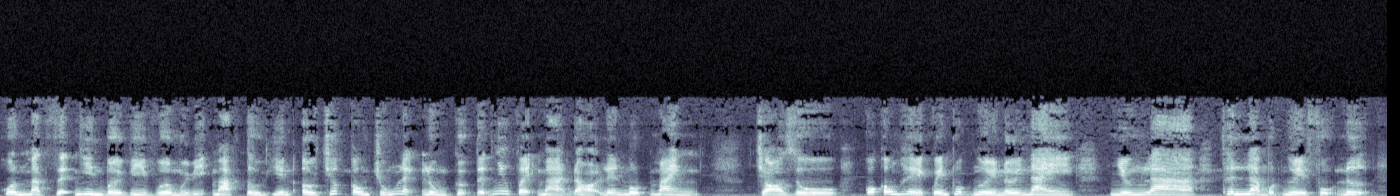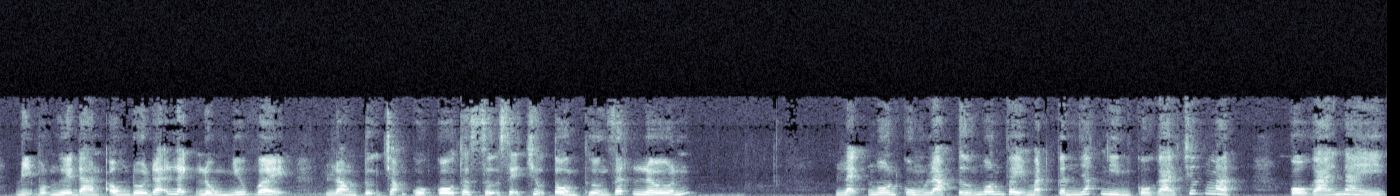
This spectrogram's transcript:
Khuôn mặt dễ nhìn bởi vì vừa mới bị Mạc Tử Hiên ở trước công chúng lạnh lùng cự tuyệt như vậy mà đỏ lên một mảnh. Cho dù cô không hề quen thuộc người nơi này, nhưng là thân là một người phụ nữ, bị một người đàn ông đối đãi lạnh lùng như vậy, lòng tự trọng của cô thật sự sẽ chịu tổn thương rất lớn. Lạnh ngôn cùng lạc tứ ngôn vẻ mặt cân nhắc nhìn cô gái trước mặt. Cô gái này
